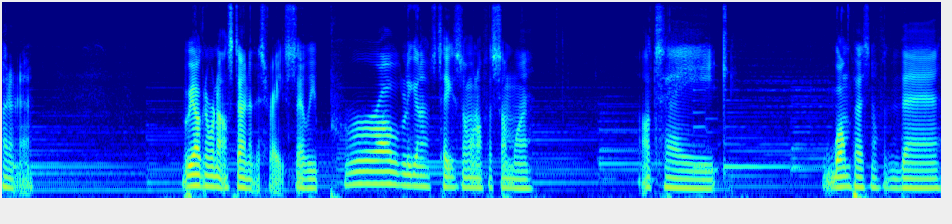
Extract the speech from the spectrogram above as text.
I don't know. we are going to run out of stone at this rate, so we probably going to have to take someone off of somewhere. I'll take one person off of there.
